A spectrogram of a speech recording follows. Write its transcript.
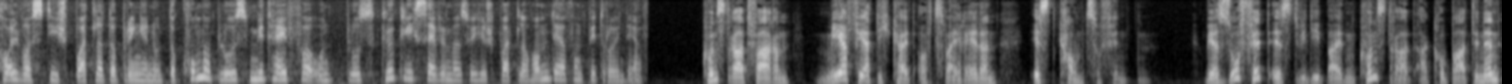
toll, was die Sportler da bringen. Und da kann man bloß mithelfen und bloß glücklich sein, wenn man solche Sportler haben darf und betreuen darf. Kunstradfahren, mehr Fertigkeit auf zwei Rädern ist kaum zu finden. Wer so fit ist wie die beiden Kunstradakrobatinnen,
